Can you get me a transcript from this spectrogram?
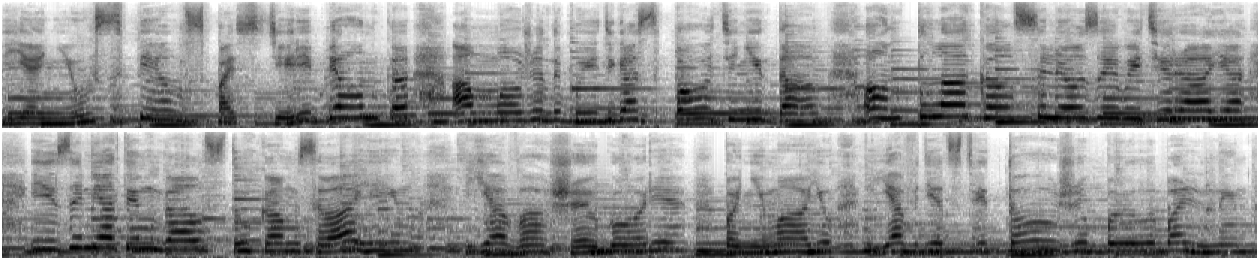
Я не успел спасти ребенка, А может быть, Господь не дал. Он плакал, слезы вытирая, Измятым галстуком своим. Я ваше горе понимаю, Я в детстве тоже был больным.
